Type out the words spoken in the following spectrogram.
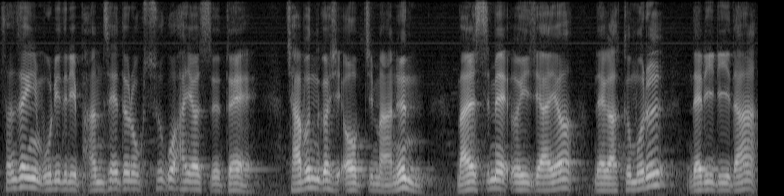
선생님 우리들이 밤새도록 수고하였으되 잡은 것이 없지만은 말씀에 의지하여 내가 그물을 내리리다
